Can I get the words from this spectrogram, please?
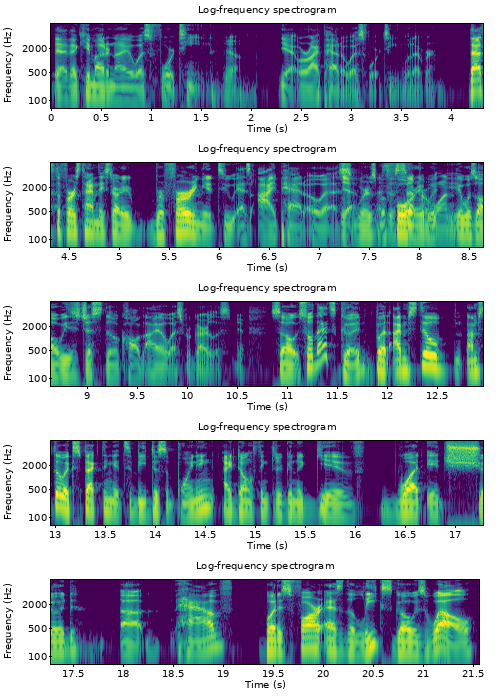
Yeah, that came out in iOS 14. Yeah. Yeah, or iPad OS 14, whatever. That's the first time they started referring it to as iPad OS, Yeah, whereas before it, one. it was always just still called iOS, regardless. Yep. So, so that's good, but I'm still I'm still expecting it to be disappointing. I don't think they're gonna give what it should uh, have. But as far as the leaks go as well,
